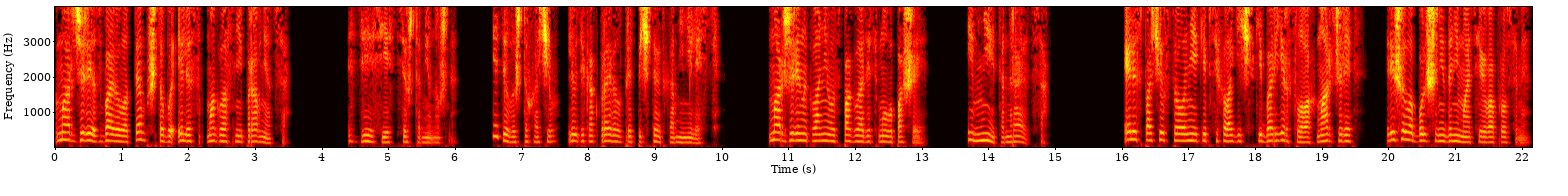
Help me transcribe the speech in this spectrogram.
Марджери сбавила темп, чтобы Элис могла с ней поравняться. «Здесь есть все, что мне нужно. Я делаю, что хочу. Люди, как правило, предпочитают ко мне не лезть». Марджери наклонилась погладить Мула по шее. «И мне это нравится». Элис почувствовала некий психологический барьер в словах Марджери решила больше не донимать ее вопросами.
